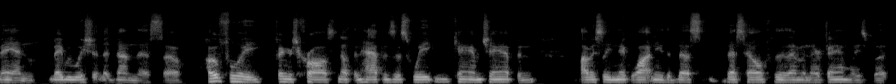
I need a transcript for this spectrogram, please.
man, maybe we shouldn't have done this. So hopefully, fingers crossed, nothing happens this week. And Cam Champ and obviously Nick Watney, the best best health for them and their families. But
